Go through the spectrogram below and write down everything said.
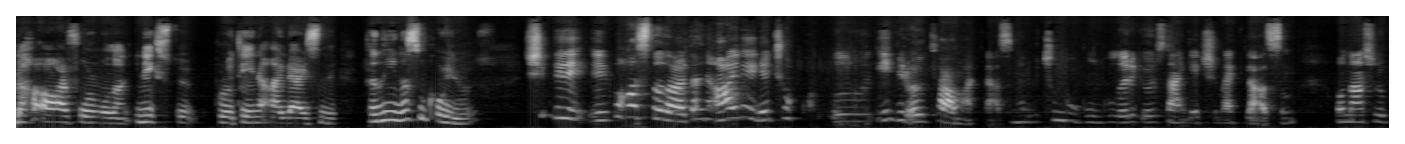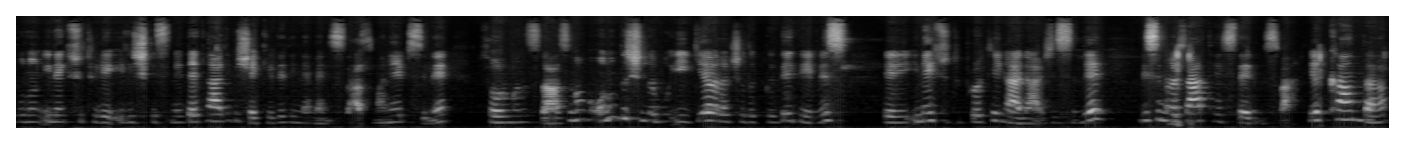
daha ağır form olan inek sütü proteini alerjisinde tanıyı nasıl koyuyoruz? Şimdi e, bu hastalarda hani aileyle çok e, iyi bir öykü almak lazım. Hani bütün bu bulguları gözden geçirmek lazım. Ondan sonra bunun inek sütüyle ilişkisini detaylı bir şekilde dinlemeniz lazım. Hani hepsini sormanız lazım ama onun dışında bu ilgi aracılıklı dediğimiz e, inek sütü protein alerjisinde bizim özel testlerimiz var. Ya kanda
